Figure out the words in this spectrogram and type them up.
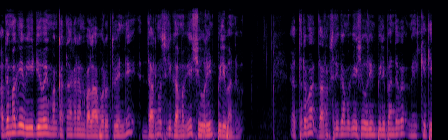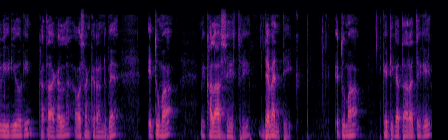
අද මගේ වීඩියෝවෙන් මම කතා කරන්න බලාපොරොත්තු වෙන්නේ ධර්මසිරි ගමගේ ශූරීන් පිළිබඳව. ඇත්තටම ධර්මසිරි ගමගේ ශූරීන් පිළිබඳව මේ කෙටි වීඩියෝකින් කතා කරලා අවසන් කරන්න බෑ. එතුමා මේ කලා ශාස්ත්‍රයේ දැවැන්තෙක්. එතුමා කෙටි කතා රචකයෙක්,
